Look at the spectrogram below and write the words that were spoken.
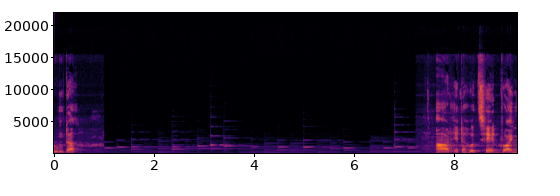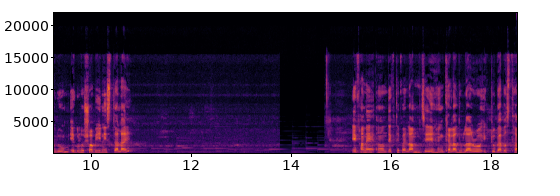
রুমটা। আর এটা হচ্ছে ড্রয়িং রুম, এগুলো সবই নিস্তালায় এখানে দেখতে পেলাম যে খেলাধুলারও একটু ব্যবস্থা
